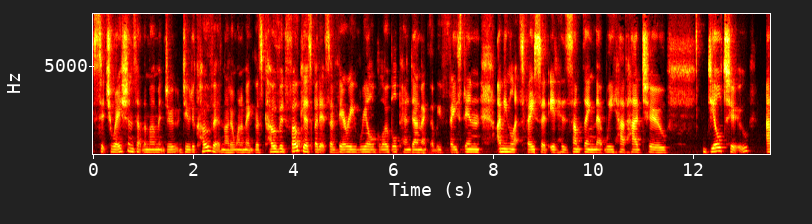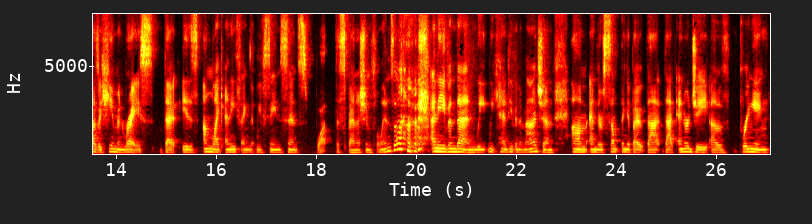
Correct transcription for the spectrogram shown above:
situations at the moment due due to COVID. And I don't want to make this COVID focus, but it's a very real global pandemic that we've faced in. I mean, let's face it, it is something that we have had to deal to as a human race that is unlike anything that we've seen since what the Spanish influenza, and even then we we can't even imagine. Um, and there's something about that that energy of bringing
